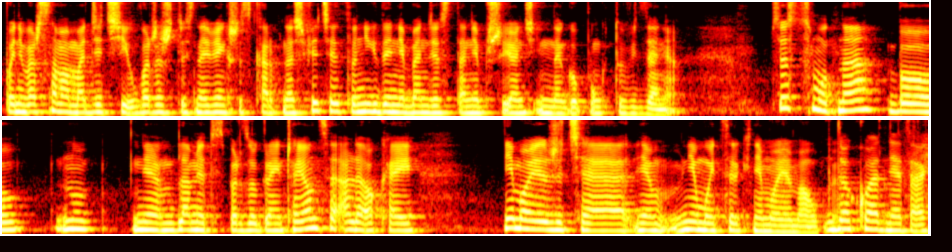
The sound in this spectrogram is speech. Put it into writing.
ponieważ sama ma dzieci i uważa, że to jest największy skarb na świecie, to nigdy nie będzie w stanie przyjąć innego punktu widzenia. Co jest smutne, bo no, nie wiem, dla mnie to jest bardzo ograniczające, ale okej, nie moje życie, nie, nie mój cyrk, nie moje małpy. Dokładnie tak.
